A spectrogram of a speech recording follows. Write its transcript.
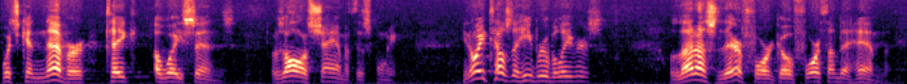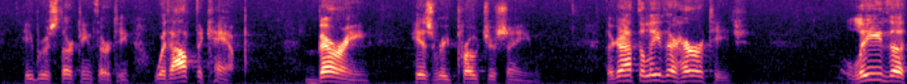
which can never take away sins. It was all a sham at this point. You know what he tells the Hebrew believers? Let us therefore go forth unto him, Hebrews 13 13, without the camp bearing his reproach or shame. They're going to have to leave their heritage, leave the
